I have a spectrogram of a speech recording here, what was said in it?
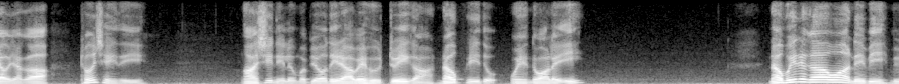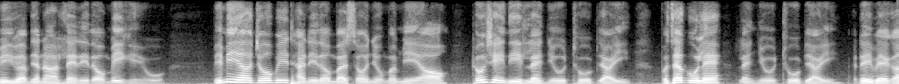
ရောက်ရကထုံးချိန်သည်ငါရှိနေလို့မပြောသေးတာပဲဟုတွေးကနောက်ဖေးသို့ဝင်သွားလေ၏ နောက်ဖေးတကားဝနေပြီးမိမိဘက်မျက်နှာလှည့်နေသောမိခင်ကိုမိမိရာကြောပေးထိုင်နေသောမတ်စောညုံမမြင်အောင်ထုံးချိန်သည်လက်ညှိုးထိုးပြ၏ပါဇက်ကိုလည်းလက်ညှိုးထိုးပြ၏အတိဘယ်က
